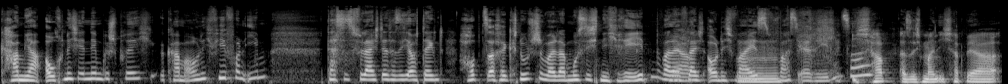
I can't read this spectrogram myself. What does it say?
kam ja auch nicht in dem Gespräch, kam auch nicht viel von ihm. Das ist vielleicht, dass er sich auch denkt, Hauptsache knutschen, weil da muss ich nicht reden, weil er Ja. vielleicht auch nicht weiß, was er reden soll. Ich habe, also ich meine, ich habe ja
